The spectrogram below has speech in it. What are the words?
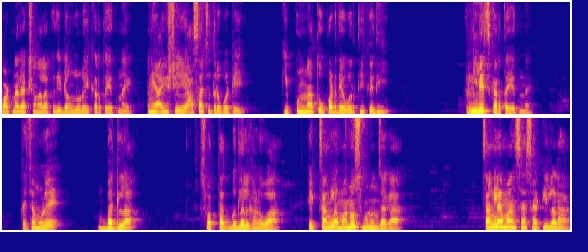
वाटणाऱ्या क्षणाला कधी डाउनलोडही करता येत नाही. आणि आयुष्य हे असा चित्रपट आहे की पुन्हा तो पडद्यावरती कधी रिलीज करता येत नाही. त्याच्यामुळे बदला स्वतःत बदल घडवा एक चांगला माणूस म्हणून जगा. चांगल्या माणसासाठी लढा.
